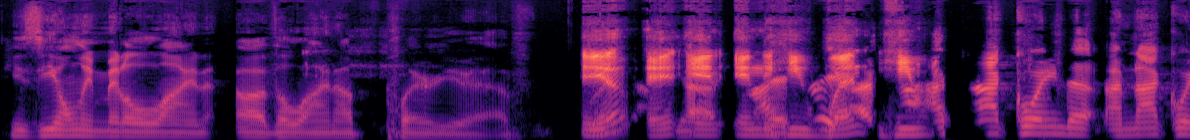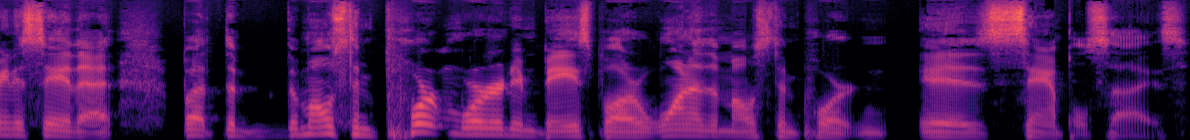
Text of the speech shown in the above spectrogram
He's the only middle line, uh, the lineup player you have. Yeah, and, Yeah, and, and he went. I'm He not, I'm not going to. I'm not going to say that. But the the most important word in baseball, or one of the most important, is sample size.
